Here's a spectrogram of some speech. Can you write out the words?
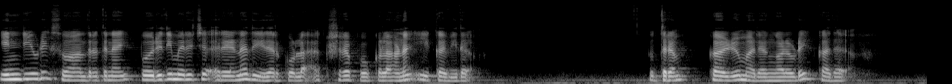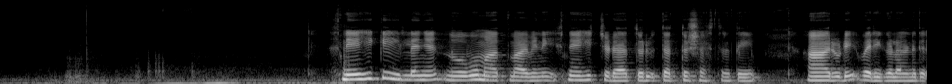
ഇന്ത്യയുടെ സ്വാതന്ത്ര്യത്തിനായി പൊരുതിമരിച്ച രണധീരർക്കുള്ള അക്ഷരപ്പൂക്കളാണ് ഈ കവിത. ഉത്തരം കഴുമരങ്ങളുടെ കഥ. സ്നേഹിക്കയില്ല ഞാൻ നോവും ആത്മാവിനെ സ്നേഹിച്ചിടാത്തൊരു തത്വശാസ്ത്രത്തെയും ആരുടെ വരികളാണിത്?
